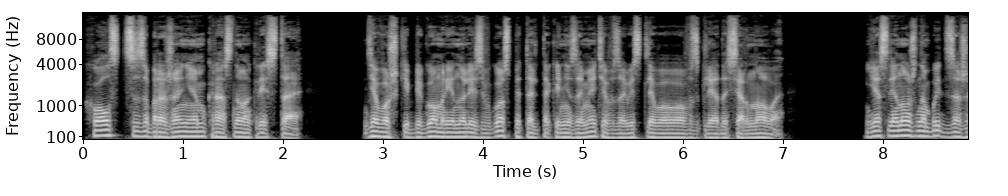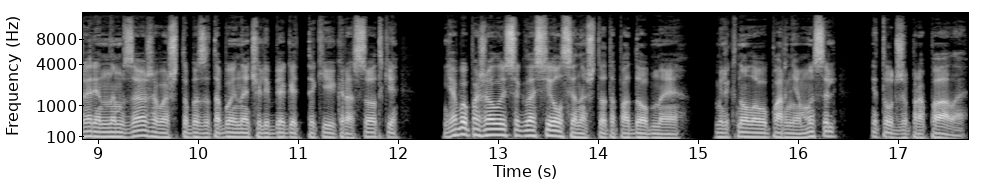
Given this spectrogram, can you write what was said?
холст с изображением Красного Креста. Девушки бегом ринулись в госпиталь, так и не заметив завистливого взгляда Сернова. «Если нужно быть зажаренным заживо, чтобы за тобой начали бегать такие красотки, я бы, пожалуй, согласился на что-то подобное», — мелькнула у парня мысль и тут же пропала.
